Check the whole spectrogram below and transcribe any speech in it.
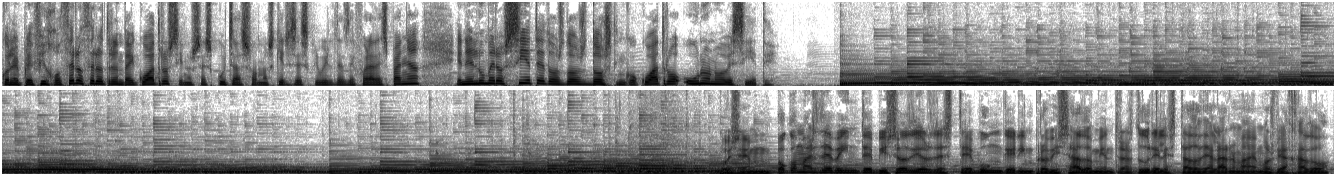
con el prefijo 0034 si nos escuchas o nos quieres escribir desde fuera de España en el número 722254197. Pues en poco más de 20 episodios de este búnker improvisado mientras dure el estado de alarma hemos viajado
